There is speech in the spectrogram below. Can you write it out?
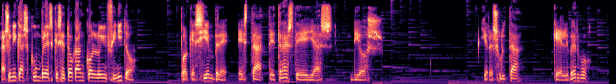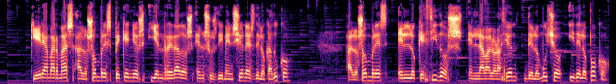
Las únicas cumbres que se tocan con lo infinito, porque siempre está detrás de ellas Dios. Y resulta que el Verbo quiere amar más a los hombres pequeños y enredados en sus dimensiones de lo caduco, a los hombres enloquecidos en la valoración de lo mucho y de lo poco,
